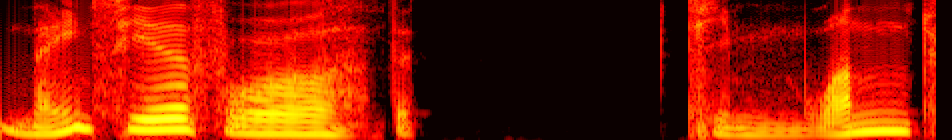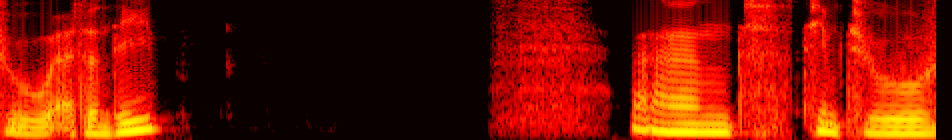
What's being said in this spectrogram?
names here for the team 1 to attendee. And team 2,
